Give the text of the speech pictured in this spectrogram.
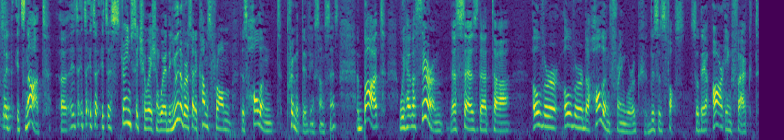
So it, it's not. Uh, it's, it's, it's, a, it's a strange situation where the universe universality comes from this Holant primitive in some sense, but we have a theorem that says that uh, over, over the Holant framework, this is false. So there are, in fact,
